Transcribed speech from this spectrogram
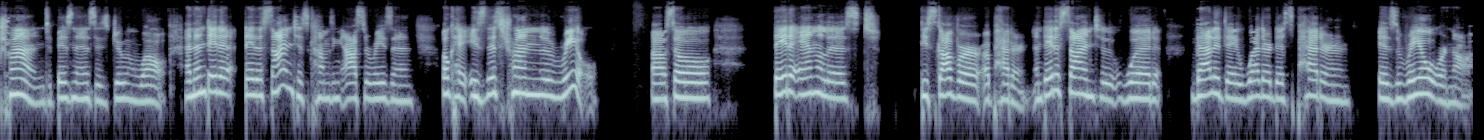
trend, business is doing well. And then data data scientist comes in as the reason, okay, is this trend real? Uh, so data analyst discover a pattern and data scientist would validate whether this pattern is real or not.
